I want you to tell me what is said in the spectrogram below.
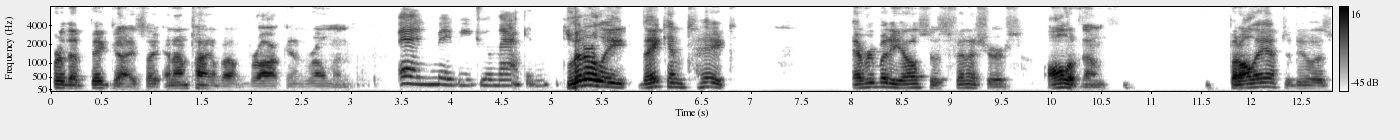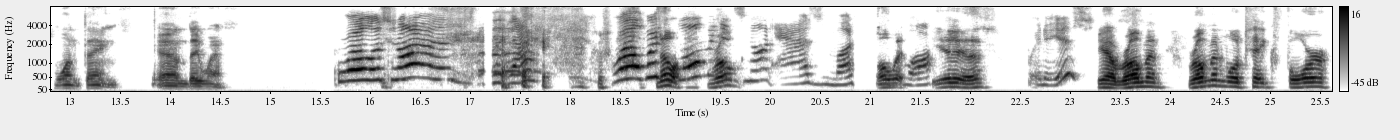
for the big guys like, and I'm talking about Brock and Roman. and maybe Drew Mack and literally they can take everybody else's finishers all of them but all they have to do is one thing and they win Well, it's not that. Well, with No, Roman, Ro- it's not as much. oh it, it is It is. yeah roman roman will take four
